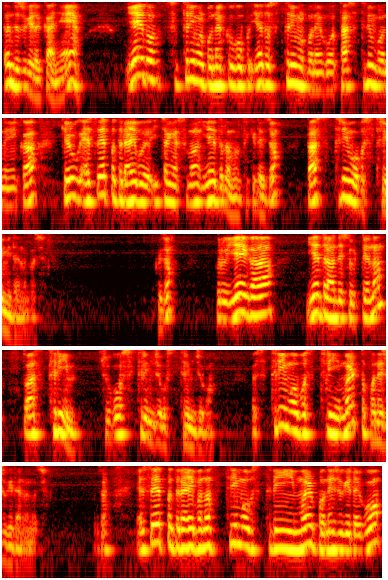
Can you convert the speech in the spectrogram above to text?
던져주게 될 거 아니에요. 얘도 stream을 보낼 거고 얘도 stream을 보내고 다 stream 보내니까 결국 SF 드라이버 입장에서는 얘들은 어떻게 되죠? 다 stream of stream이 되는 거죠. 그죠? 그리고 얘가 얘들한테 줄 때는 또한 stream 주고 stream 주고 stream 주고 stream of stream을 또 보내주게 되는 거죠. 그죠? SF 드라이버는 stream of stream을 보내주게 되고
